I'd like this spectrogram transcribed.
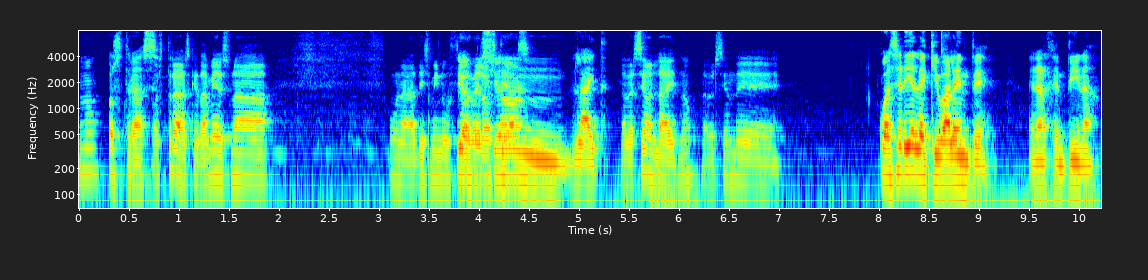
¿no? ostras. Ostras, que también es una, una La disminución de hostias. versión light. La versión light, ¿no? La versión de... ¿Cuál sería el equivalente en Argentina?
